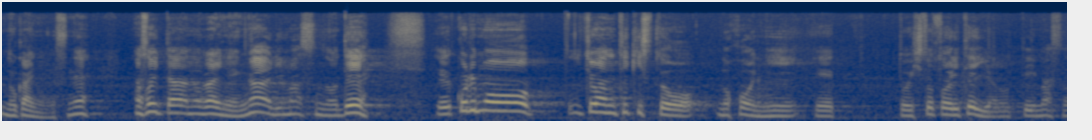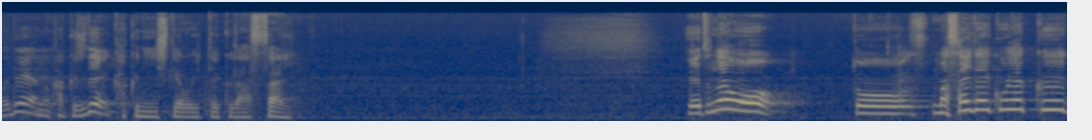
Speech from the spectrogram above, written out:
の概念ですね。まあ、そういったあの概念がありますので、これも一応あのテキストの方に、えっと一通り定義が載っていますので、あの各自で確認しておいてください。えっとなお、とまあ、最大公約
